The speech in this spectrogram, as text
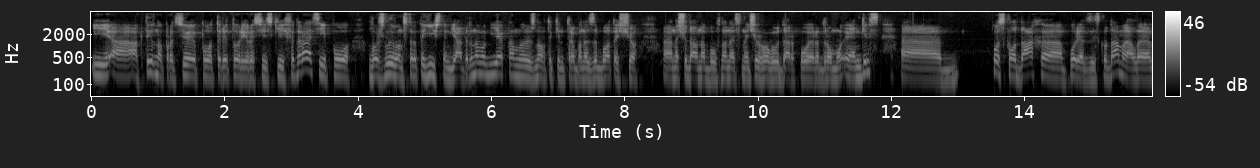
і а, активно працює по території Російської Федерації по важливим стратегічним ядерним об'єктам. Знов таки треба не забувати, що а, нещодавно був нанесений черговий удар по аеродрому Енгельс. А, по складах е, поряд зі складами, але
